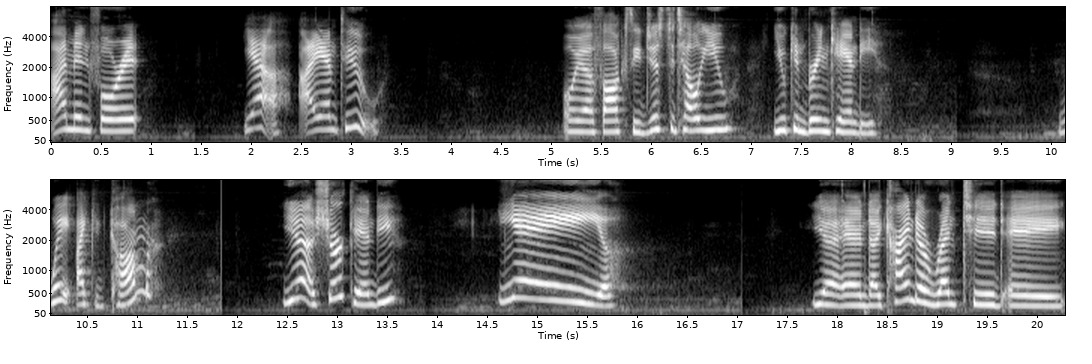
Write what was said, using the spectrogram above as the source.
I'm in for it. Yeah, I am too. Oh yeah, Foxy, just to tell you, you can bring candy. Wait, I could come? Yeah, sure, Candy. Yay! Yeah, and I kind of rented a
